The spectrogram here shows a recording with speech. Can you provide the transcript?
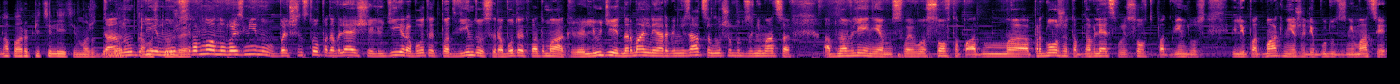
на пару пятилетий, может быть. Да, даже, ну блин, ну уже... все равно, ну возьми, ну большинство подавляющее людей работает под Windows и работает под Mac. Люди, нормальные организации лучше будут заниматься обновлением своего софта, под, продолжат обновлять свой софт под Windows или под Mac, нежели будут заниматься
